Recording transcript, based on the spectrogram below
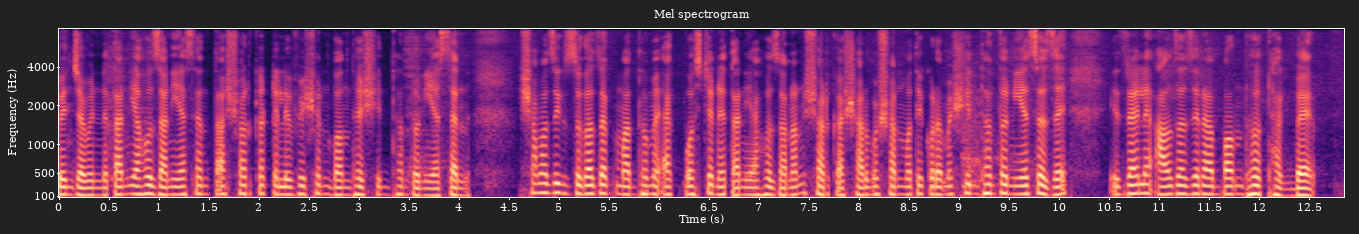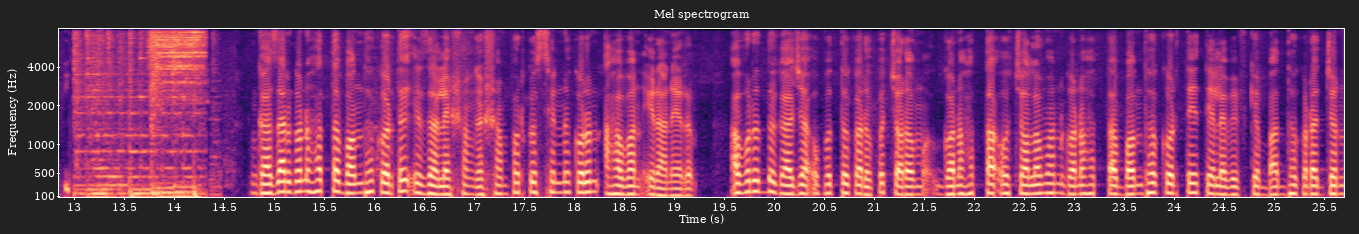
বেঞ্জামিন নেতানিয়াহু জানিয়েছেন, তার সরকার টেলিভিশন বন্ধের সিদ্ধান্ত নিয়েছেন। সামাজিক যোগাযোগ মাধ্যমে এক পোস্টে নেতানিয়াহু জানান, সরকার সর্বসম্মতিক্রমে সিদ্ধান্ত নিয়েছে যে ইসরায়েলে আল জাজিরা বন্ধ থাকবে। গাজার গণহত্যা বন্ধ করতে ইসরায়েলের সঙ্গে সম্পর্ক ছিন্ন করুন আহ্বান ইরানের। অবরুদ্ধ গাজা উপত্যকার উপর চরম গণহত্যা ও চলমান গণহত্যা বন্ধ করতে তেল আবিবকে বাধ্য করার জন্য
